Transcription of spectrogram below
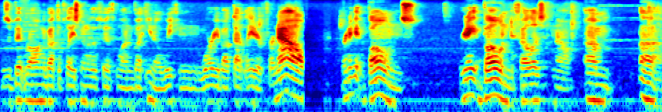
I was a bit wrong about the placement of the fifth one, but you know, we can worry about that later. For now, we're gonna get bones. We're gonna get boned, fellas. No. Um, uh.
